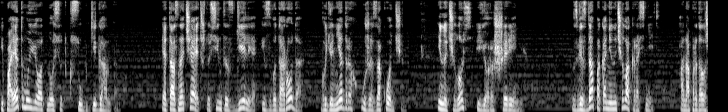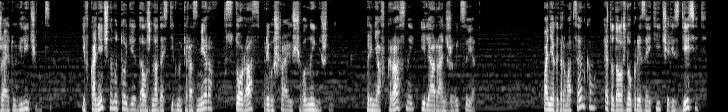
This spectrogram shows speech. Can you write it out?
и поэтому ее относят к субгигантам. Это означает, что синтез гелия из водорода в ее недрах уже закончен, и началось ее расширение. Звезда пока не начала краснеть, она продолжает увеличиваться, и в конечном итоге должна достигнуть размеров в 100 раз превышающего нынешний, приняв красный или оранжевый цвет. По некоторым оценкам это должно произойти через 10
